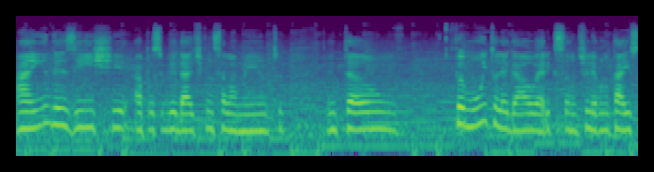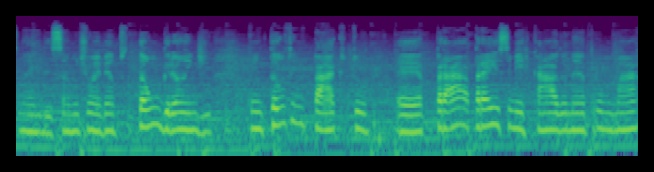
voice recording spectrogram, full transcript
ainda existe a possibilidade de cancelamento. Então, foi muito legal o Eric Santos levantar isso na RD Summit, um evento tão grande, com tanto impacto é, para esse mercado, né, para o mar,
